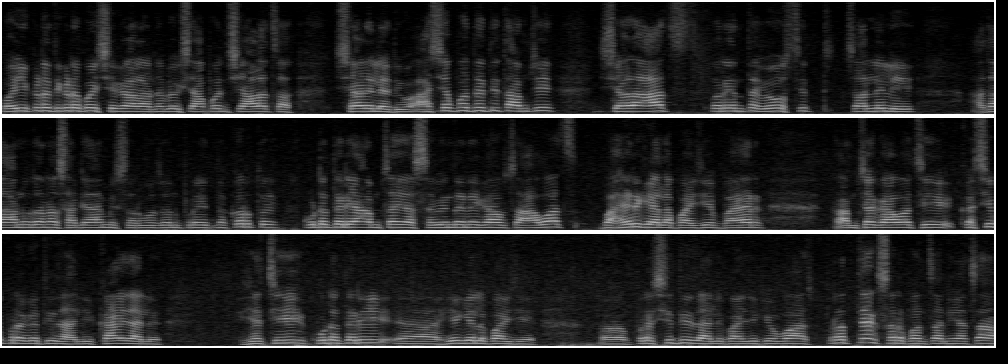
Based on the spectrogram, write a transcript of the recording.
व इकडं तिकडे पैसे घालवण्यापेक्षा आपण शाळाचा शाळेला देऊ. अशा पद्धतीत आमची शाळा आजपर्यंत व्यवस्थित चाललेली आहे. आता अनुदानासाठी आम्ही सर्वजण प्रयत्न करतोय. कुठंतरी आमचा या संवेदने गावचा आवाज बाहेर गेला पाहिजे. बाहेर आमच्या गावाची कशी प्रगती झाली काय झालं ह्याची कुठंतरी हे गेलं पाहिजे. प्रसिद्धी झाली पाहिजे किंवा प्रत्येक सरपंचाने याचा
